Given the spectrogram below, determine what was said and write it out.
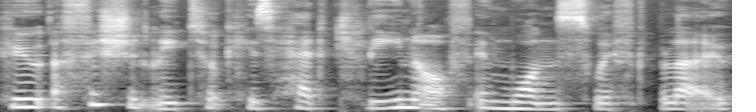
who efficiently took his head clean off in one swift blow.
